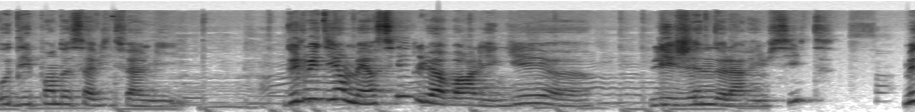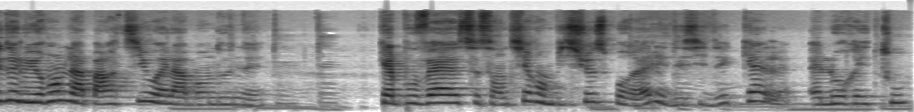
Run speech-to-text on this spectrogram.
aux dépens de sa vie de famille. De lui dire merci de lui avoir légué euh, les gènes de la réussite, mais de lui rendre la partie où elle abandonnait. Qu'elle pouvait se sentir ambitieuse pour elle et décider qu'elle, elle aurait tout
